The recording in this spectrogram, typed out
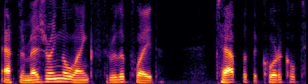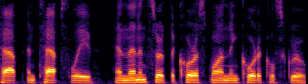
After measuring the length through the plate, Tap with the cortical tap and tap sleeve, and then insert the corresponding cortical screw.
